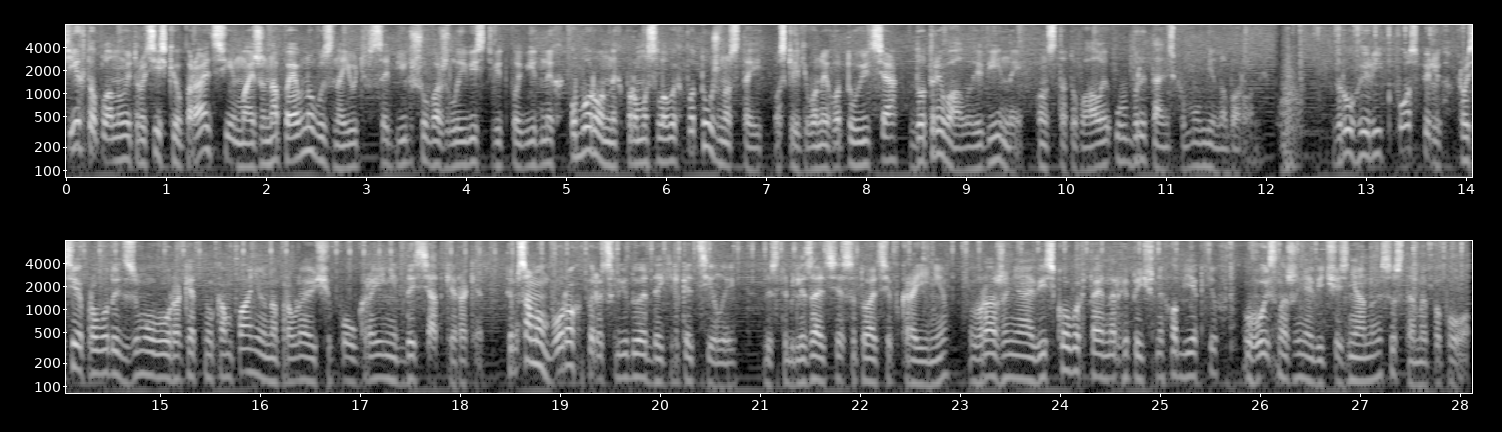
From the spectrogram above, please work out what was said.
Ті, хто планують російські операції, майже напевно визнають все більшу важливість відповідних оборонних промислових потужностей, оскільки вони готуються до тривалої війни, констатували у британському міноборони. Другий рік поспіль Росія проводить зимову ракетну кампанію, направляючи по Україні десятки ракет. Тим самим ворог переслідує декілька цілей: дестабілізація ситуації в країні, враження військових та енергетичних об'єктів, виснаження вітчизняної системи ППО.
